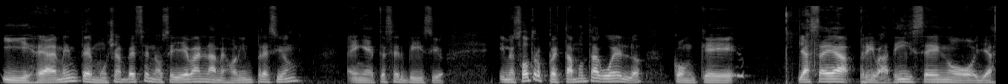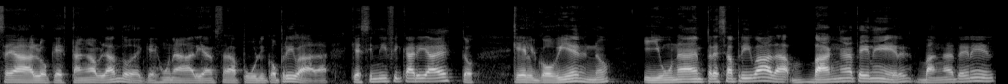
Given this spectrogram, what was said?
y realmente muchas veces no se llevan la mejor impresión en este servicio. Y nosotros pues estamos de acuerdo con que ya sea privaticen o ya sea lo que están hablando de que es una alianza público-privada. ¿Qué significaría esto? Que el gobierno y una empresa privada van a tener, van a tener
